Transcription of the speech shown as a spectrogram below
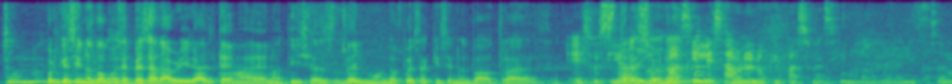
Yo no Porque si nos vamos a empezar a abrir al tema de noticias del mundo, pues aquí se nos va otra... eso sí, Tres es horas. fácil les hablo de lo que pasó en Zimbabue el año pasado.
